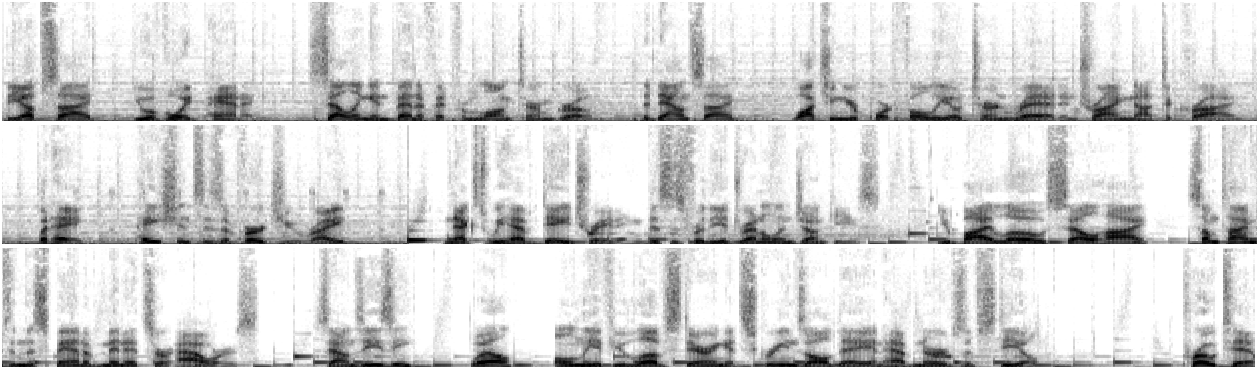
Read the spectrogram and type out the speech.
The upside, you avoid panic, selling and benefit from long-term growth. The downside, watching your portfolio turn red and trying not to cry. But hey, patience is a virtue, right? Next we have day trading, this is for the adrenaline junkies. You buy low, sell high, sometimes in the span of minutes or hours. Sounds easy? Well, only if you love staring at screens all day and have nerves of steel. Pro tip,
